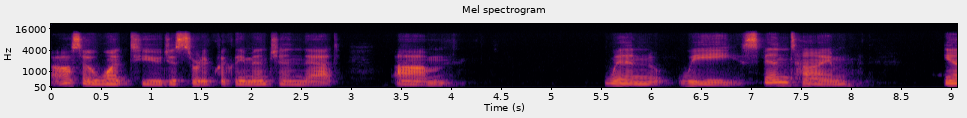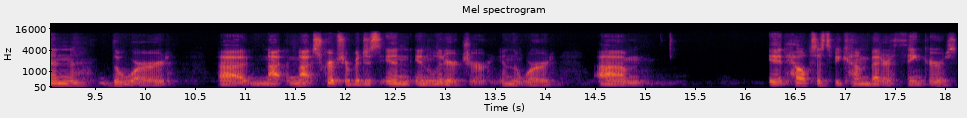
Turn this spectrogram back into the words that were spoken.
I also want to just sort of quickly mention that um, when we spend time in the Word, uh, not not scripture, but just in in literature, in the Word. Um, it helps us to become better thinkers,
